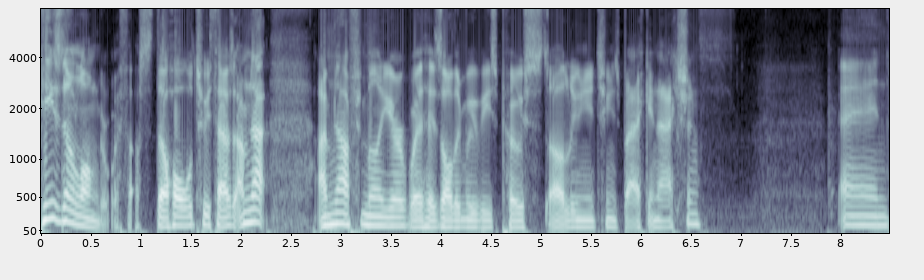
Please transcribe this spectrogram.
He's no longer with us. The whole 2000. I'm not. I'm not familiar with his other movies post uh, Looney Tunes Back in Action. And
